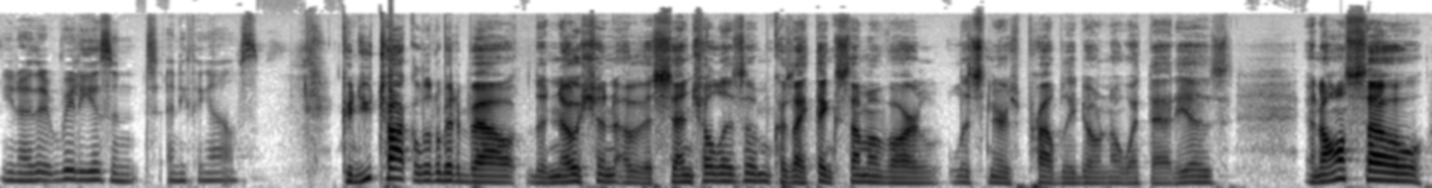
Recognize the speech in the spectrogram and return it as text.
You know, it really isn't anything else. Could you talk a little bit about the notion of essentialism? Because I think some of our listeners probably don't know what that is. And also,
